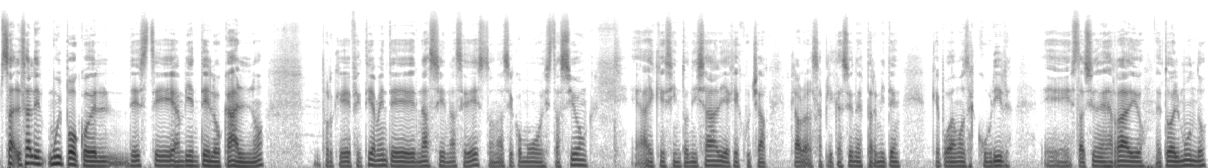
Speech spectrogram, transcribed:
sale, muy poco del, de este ambiente local, ¿no? Porque efectivamente nace, nace de esto, nace como estación, hay que sintonizar y hay que escuchar. Claro, las aplicaciones permiten que podamos descubrir eh, estaciones de radio de todo el mundo,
